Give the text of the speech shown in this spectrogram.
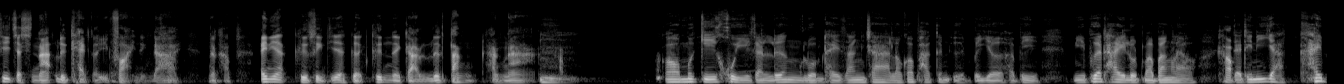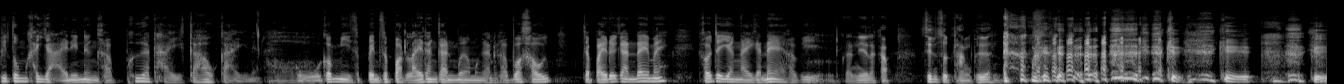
ที่จะชนะหรือแข่งกับอีกฝ่ายหนึ่งได้นะครับไอเนี่ยคือสิ่งที่จะเกิดขึ้นในการเลือกตั้งครั้งหน้าครับ ก็เมื่อกี้คุยกันเรื่องรวมไทยสร้างชาติ แล้วก็พรรคอื่นๆไปเยอะครับพี่มีเพื่อไทยหลุดมาบ้างแล้วครับแต่ทีนี้อยากให้พี่ตุ้มขยายนิดนึงครับ เพื่อไทยก้าวไกลเนี่ยโอ้โหก็มีเป็นสปอตไลท์ทางการเมืองเหมือนกันครับ ว่าเขาจะไปด้วยกันได้ไหม เขาจะยังไงกันแน่ครับพี่อันนี้แหละครับ สิ้นสุดทางเพื่อน คือคือคือ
